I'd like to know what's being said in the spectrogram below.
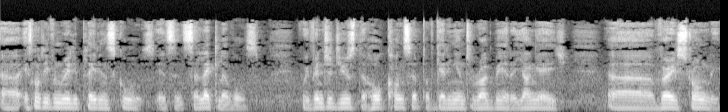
Uh, it's not even really played in schools, it's in select levels. We've introduced the whole concept of getting into rugby at a young age uh, very strongly.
